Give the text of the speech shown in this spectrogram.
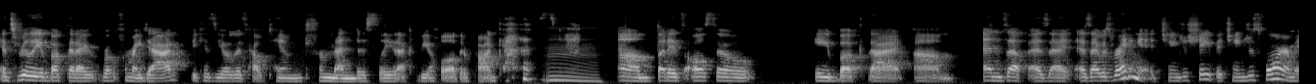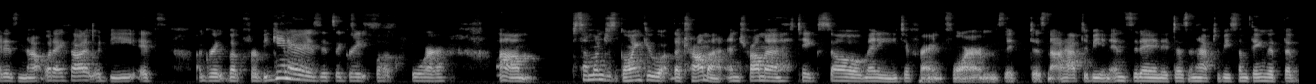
it's really a book that I wrote for my dad because yoga has helped him tremendously. That could be a whole other podcast. Mm. Um, but it's also a book that um, ends up as I as I was writing it, it changes shape, it changes form. It is not what I thought it would be. It's a great book for beginners. It's a great book for um, someone just going through the trauma and trauma takes so many different forms. It does not have to be an incident. It doesn't have to be something that the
